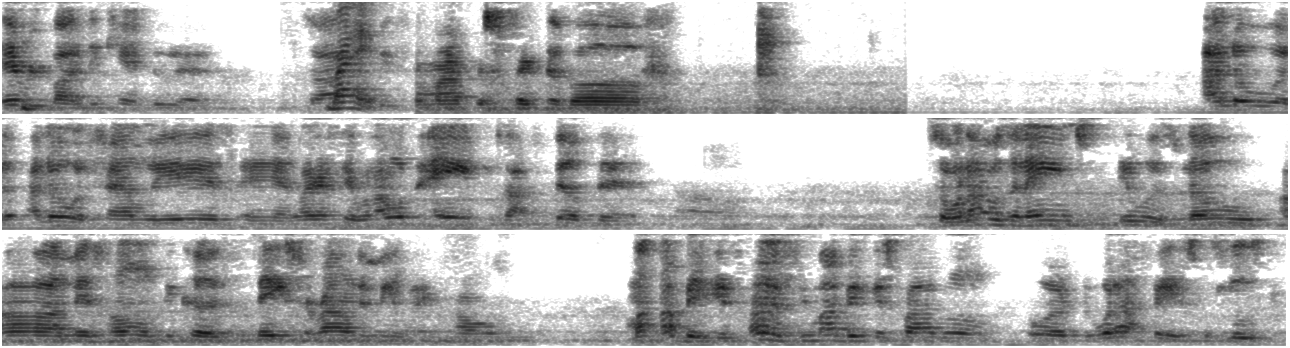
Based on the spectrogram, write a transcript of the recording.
Everybody can't do that. So I right. speak from my perspective of I know what I know what family is, and like I said, when I went to Ames, I felt that so when I was in Ames, it was no, oh, I miss home because they surrounded me like home. My biggest, honestly, my biggest problem or what I faced was losing.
